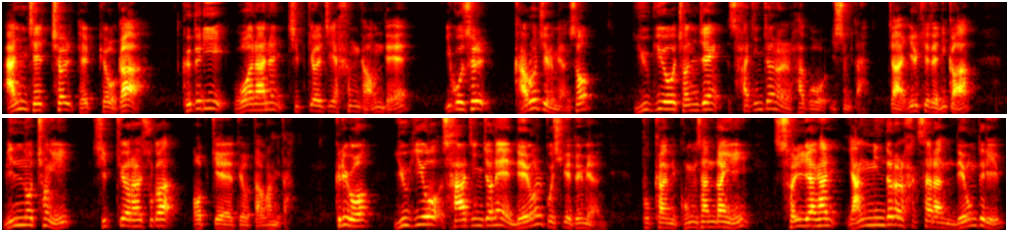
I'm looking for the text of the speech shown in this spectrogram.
안재철 대표가 그들이 원하는 집결지 한가운데 이곳을 가로지르면서 6.25 전쟁 사진전을 하고 있습니다. 자, 이렇게 되니까 민노총이 집결할 수가 없게 되었다고 합니다. 그리고 6.25 사진전의 내용을 보시게 되면 북한 공산당이 선량한 양민들을 학살한 내용들이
